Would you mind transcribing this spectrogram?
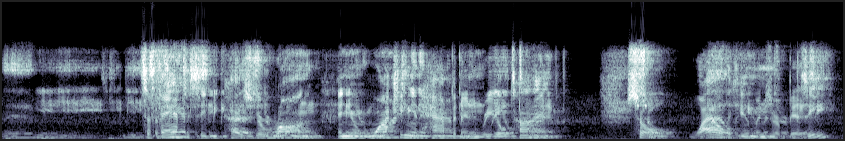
it's a fantasy because you're wrong and you're watching it happen in real time. So while the humans are busy,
